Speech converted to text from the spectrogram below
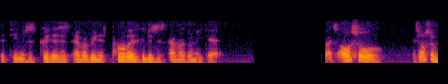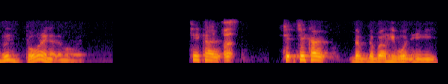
the team is as good as it's ever been. It's probably as good as it's ever going to get, but it's also it's also really boring at the moment. Take out Uh, take, take out the the will he won't he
